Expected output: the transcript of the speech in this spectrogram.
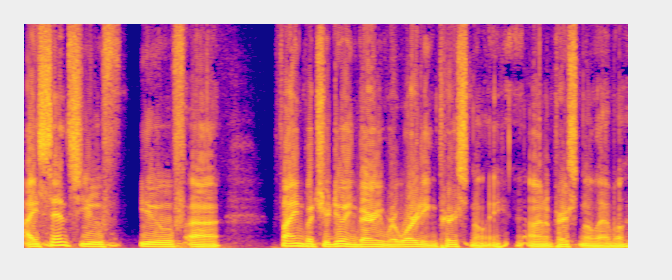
I sense you you uh, find what you're doing very rewarding personally on a personal level."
